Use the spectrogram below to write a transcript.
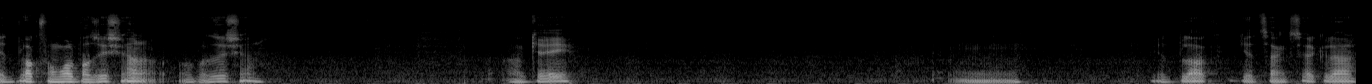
get block from world position. World position. Okay. Mm. Get block. Get chunk circular.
